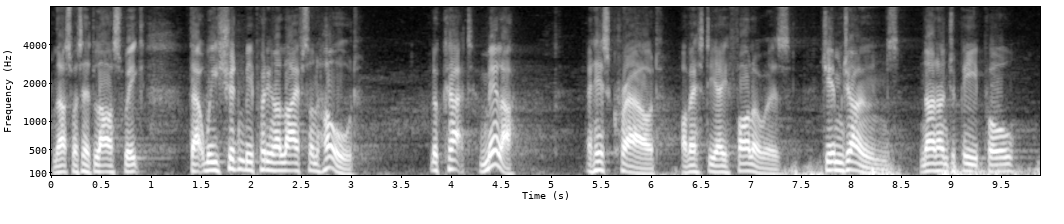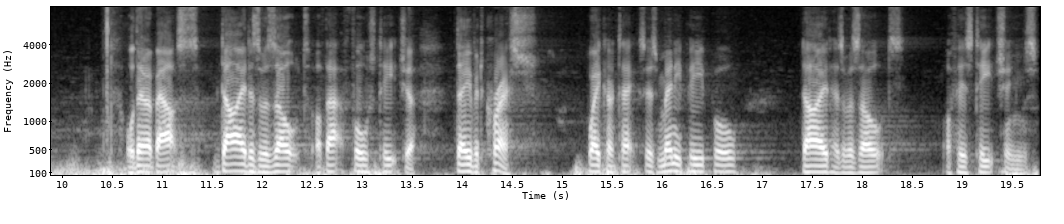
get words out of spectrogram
And that's what I said last week that we shouldn't be putting our lives on hold. Look at Miller and his crowd of SDA followers. Jim Jones, 900 people, or thereabouts died as a result of that false teacher. David Koresh, Waco, Texas, many people died as a result of his teachings.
